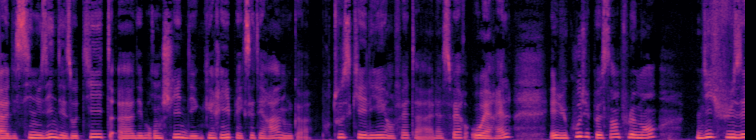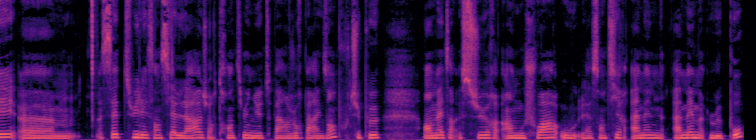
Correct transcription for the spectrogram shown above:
euh, des sinusites, des otites, euh, des bronchites, des grippes, etc. Donc euh, pour tout ce qui est lié en fait à la sphère ORL. Et du coup, tu peux simplement diffuser cette huile essentielle là, genre 30 minutes par jour par exemple, où tu peux en mettre sur un mouchoir ou la sentir à même, à même le pot.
